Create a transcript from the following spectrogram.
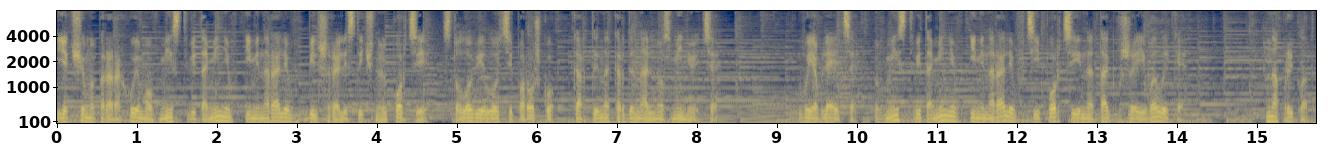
Якщо ми перерахуємо вміст вітамінів і мінералів в більш реалістичної порції, столовій лоці порошку, картина кардинально змінюється. Виявляється, вміст вітамінів і мінералів в цій порції не так вже і велике. Наприклад,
